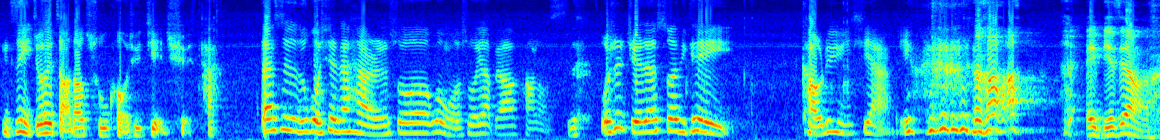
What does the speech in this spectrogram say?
你自己就会找到出口去解决它。但是如果现在还有人说问我说要不要考老师，我是觉得说你可以考虑一下，因为 哎别这样啊。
